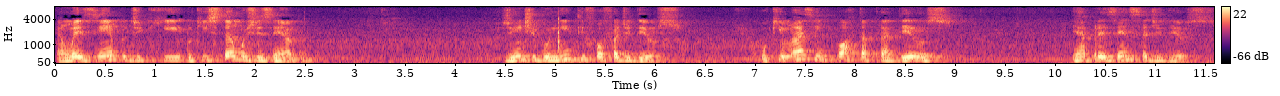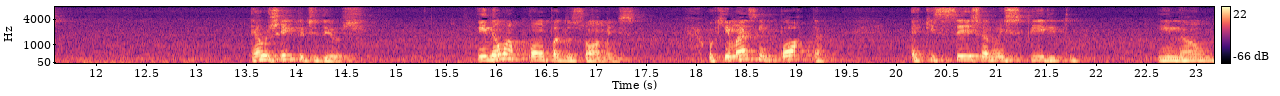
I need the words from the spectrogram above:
é um exemplo de que, do que estamos dizendo. Gente bonita e fofa de Deus. O que mais importa para Deus é a presença de Deus. É o jeito de Deus. E não a pompa dos homens. O que mais importa é que seja no espírito e não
